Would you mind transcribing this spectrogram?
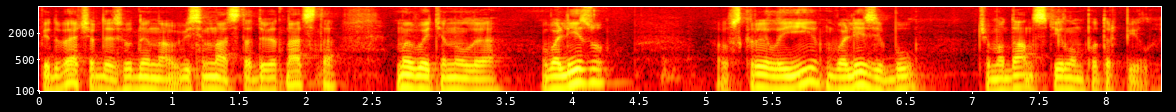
під вечір, десь година 18-19, ми витягнули валізу, вскрили її, в валізі був чемодан з тілом потерпілої.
